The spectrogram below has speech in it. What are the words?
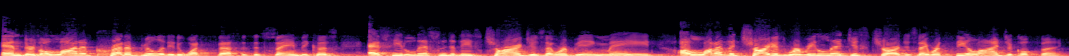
And there's a lot of credibility to what Festus is saying because as he listened to these charges that were being made, a lot of the charges were religious charges. They were theological things.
